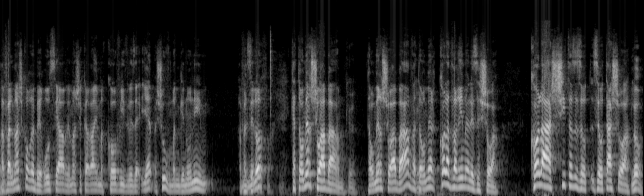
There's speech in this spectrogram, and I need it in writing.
אבל מה שקורה ברוסיה ומה שקרה עם הקוביד וזה, שוב, מנגנונים, אבל זה לא... מיקרופון. כי אתה אומר שואה בעם. כן. אתה אומר שואה בעם, ואתה כן. אומר, כל הדברים האלה זה שואה. כל השיט הזה זה, זה אותה שואה. לא.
